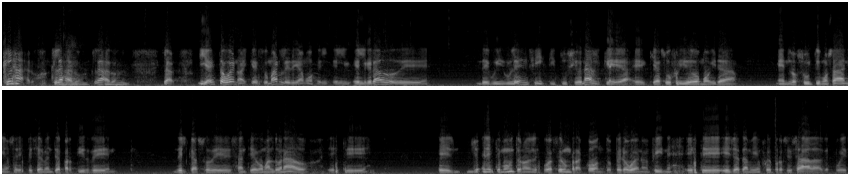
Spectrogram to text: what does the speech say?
Claro, claro, claro. Claro, y a esto, bueno, hay que sumarle, digamos, el, grado de, de, virulencia institucional que, eh, que ha sufrido Moira en los últimos años, especialmente a partir de, del caso de Santiago Maldonado. Este, en este momento no les puedo hacer un raconto, pero bueno, en fin, este, ella también fue procesada, después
